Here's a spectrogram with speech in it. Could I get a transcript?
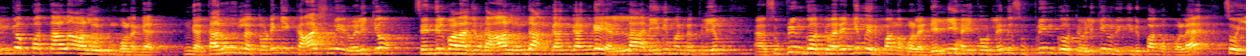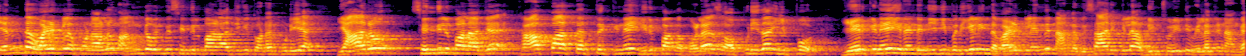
எங்க பார்த்தாலும் ஆள் இருக்கும் போலங்க. இங்க கரூர்ல தொடங்கி காஷ்மீர் வரைக்கும் செந்தில் பாலாஜியோட ஆள் வந்து அங்கங்கங்க எல்லா நீதிமன்றத்திலையும் சுப்ரீம் கோர்ட் வரைக்கும் இருப்பாங்க போல. டெல்லி ஹைகோர்ட்ல இருந்து சுப்ரீம் கோர்ட் வரைக்கும் இருப்பாங்க போல. ஸோ எந்த வழக்கில் போனாலும் அங்க வந்து செந்தில் பாலாஜிக்கு தொடர்புடைய யாரோ செந்தில் பாலாஜியை காப்பாத்துறதுக்குன்னே இருப்பாங்க போல. அப்படி தான் இப்போ. ஏற்கனவே இரண்டு நீதிபதிகள் இந்த வழக்குலேருந்து நாங்கள் விசாரிக்கல அப்படின்னு சொல்லிட்டு விலகுனாங்க.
